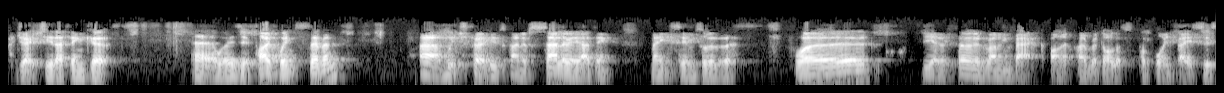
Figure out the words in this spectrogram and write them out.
projected, I think, at, uh, where is it, 5.7, um, which for his kind of salary, I think, makes him sort of the third, yeah, the third running back on a kind of a dollars per point basis.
